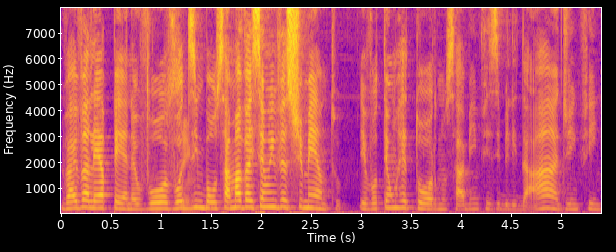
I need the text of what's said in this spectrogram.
vai valer a pena, eu vou, eu vou desembolsar, mas vai ser um investimento. Eu vou ter um retorno, sabe? Em visibilidade, enfim.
